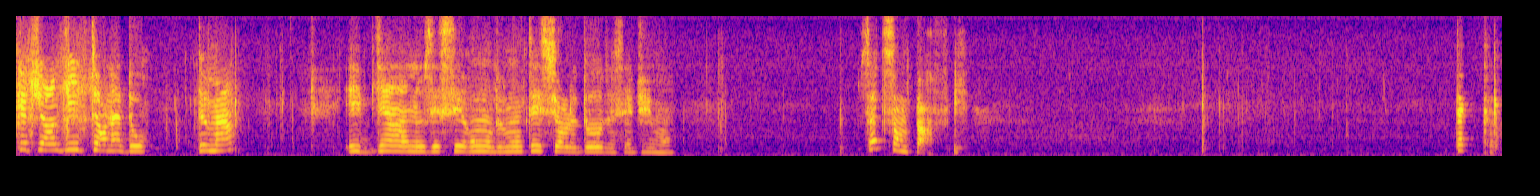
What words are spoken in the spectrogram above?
que tu en dis, Tornado? Demain? Eh bien, nous essaierons de monter sur le dos de cette jument. Ça te semble parfait. D'accord.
